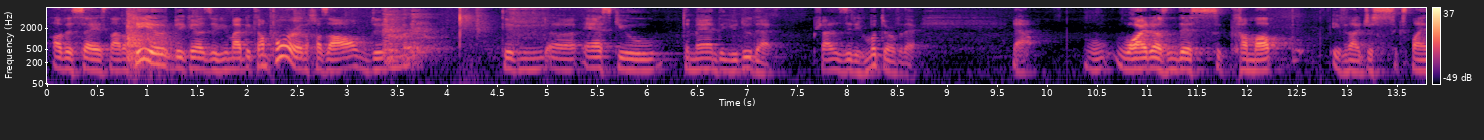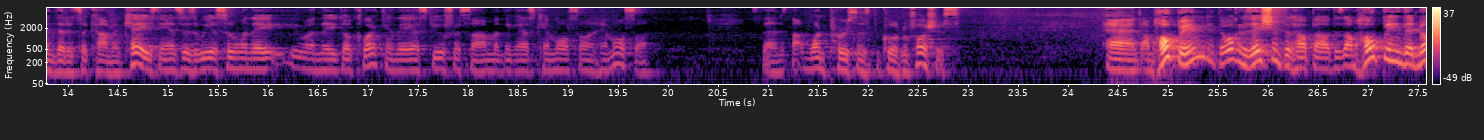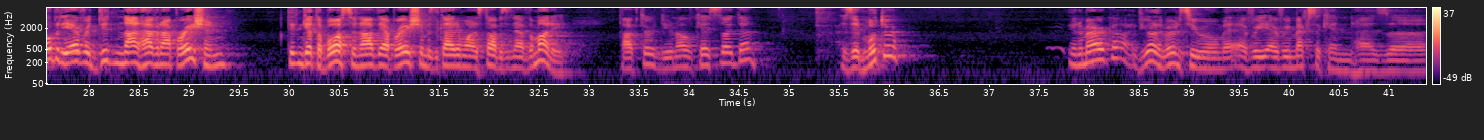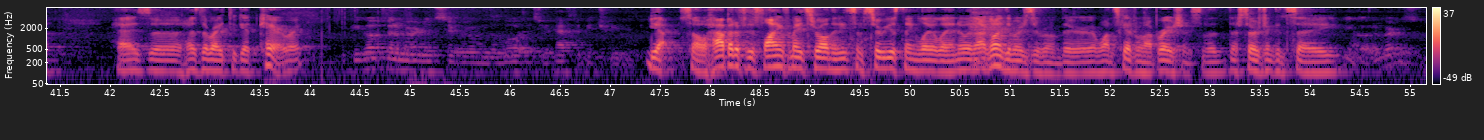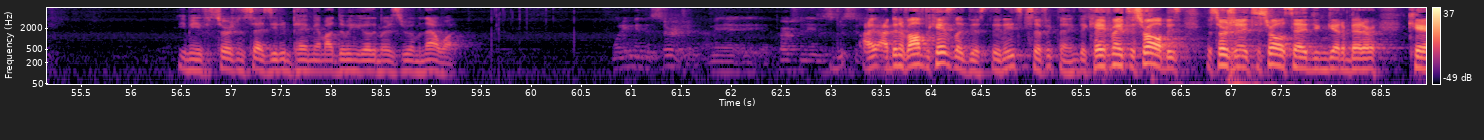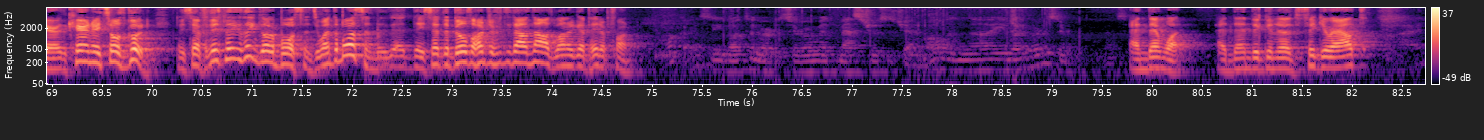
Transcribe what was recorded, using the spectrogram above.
Others say it's not a chiv because if you might become poorer, the Chazal didn't didn't uh, ask you demand that you do that. Shad Zidif Mutter over there. Now, why doesn't this come up? Even though I just explained that it's a common case, the answer is we assume when they when they go collecting, they ask you for some, and they ask him also and him also then it's not one person is called nefashis. And I'm hoping the organizations that help out is I'm hoping that nobody ever did not have an operation, didn't get to Boston, not have the operation because the guy didn't want to stop because he didn't have the money. Doctor, do you know of cases like that? Is it mutter? In America, if you go to the emergency room, every every Mexican has uh, has uh, has the right to get care, right? If you go to an emergency room, yeah. So how about if they're flying from Israel and they need some serious thing later? I know they're not going to the emergency room. They want to schedule an operation. So the, the surgeon can say, "You mean if the surgeon says you didn't pay me, I'm not doing it. You go to the emergency room, and now what?" What do you mean the surgeon? I mean, a person needs a specific. I, have been involved in cases like this. They need a specific thing. They came from Israel because the surgeon in Israel said you can get a better care. The care in Israel is good. They said for this particular thing, go to Boston. So you went to Boston. They, they said the bill's one hundred fifty thousand dollars. We want to get paid up front. And then what? And then they're going to figure out.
